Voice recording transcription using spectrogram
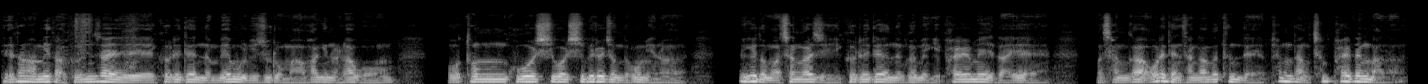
대단합니다. 근자에 거래되는 매물 위주로만 확인을 하고 보통 9월, 10월, 11월 정도 보면은 여기도 마찬가지 거래되었는 금액이 8m에 상가, 오래된 상가 같은데 평당 1,800만원.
